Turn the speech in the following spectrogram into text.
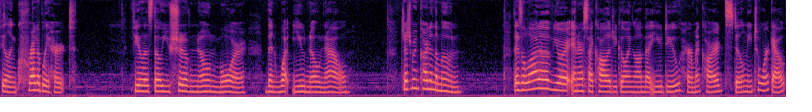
feel incredibly hurt, feel as though you should have known more than what you know now. Judgment card in the moon there's a lot of your inner psychology going on that you do, Hermit card, still need to work out.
